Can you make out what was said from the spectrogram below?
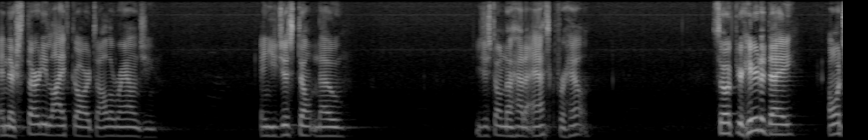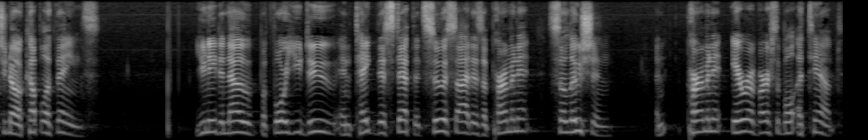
and there's 30 lifeguards all around you and you just don't know you just don't know how to ask for help. So if you're here today, I want you to know a couple of things. You need to know before you do and take this step that suicide is a permanent solution, a permanent, irreversible attempt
